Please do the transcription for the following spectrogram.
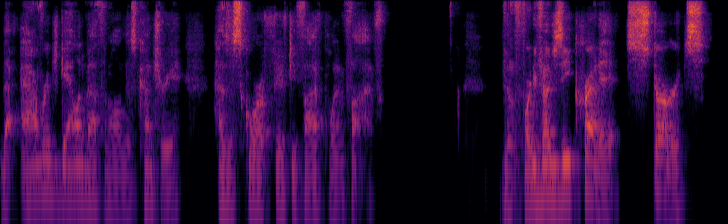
the average gallon of ethanol in this country has a score of 55.5 the 45Z credit starts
